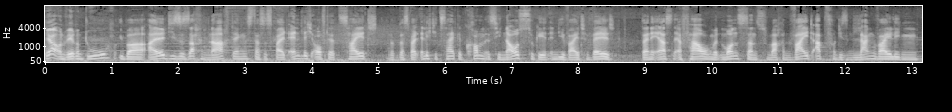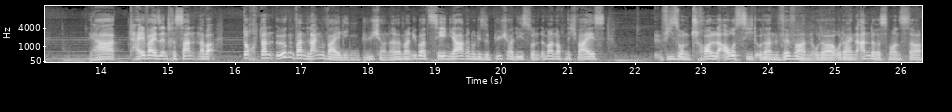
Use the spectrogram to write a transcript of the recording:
Ja, und während du über all diese Sachen nachdenkst, dass es bald endlich auf der Zeit, dass bald endlich die Zeit gekommen ist, hinauszugehen in die weite Welt, deine ersten Erfahrungen mit Monstern zu machen, weit ab von diesen langweiligen, ja, teilweise interessanten, aber doch dann irgendwann langweiligen Bücher, ne? Wenn man über zehn Jahre nur diese Bücher liest und immer noch nicht weiß, wie so ein Troll aussieht oder ein Wivern oder, oder ein anderes Monster,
